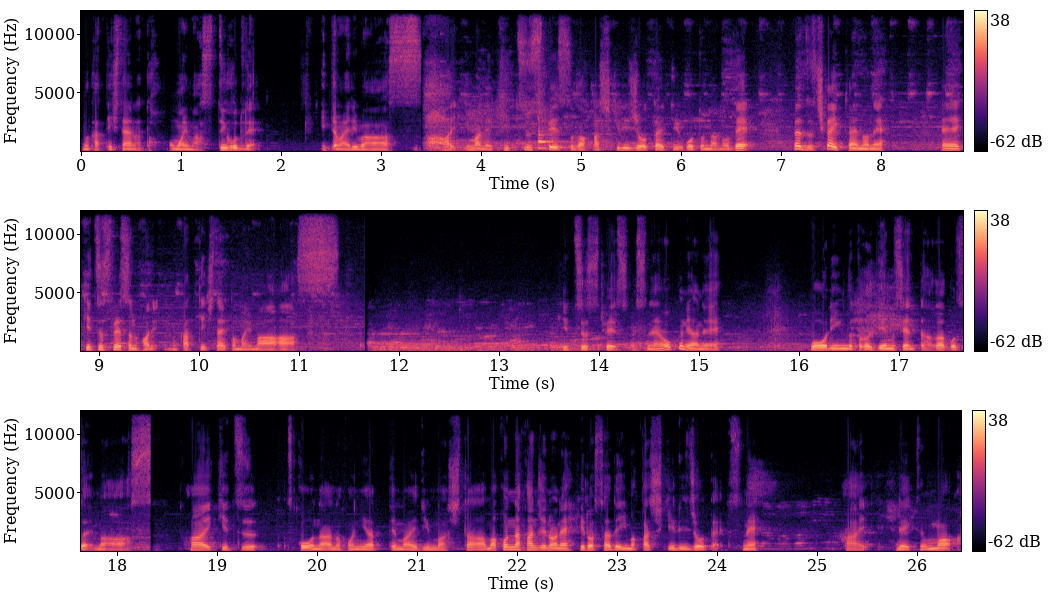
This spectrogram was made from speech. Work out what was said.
向かっていきたいなと思います。ということで、行ってまいります。はい、今ね、キッズスペースが貸し切り状態ということなので、とりあえず地下1階のね、えー、キッズスペースの方に向かっていきたいと思います。キッズスペースですね。奥にはね、ボーリングとかゲームセンターがございます。はい、キッズコーナーの方にやってまいりました。まあ、こんな感じのね、広さで今貸し切り状態ですね。はい、レイ君も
